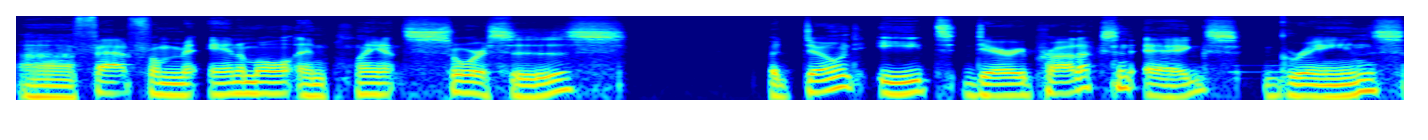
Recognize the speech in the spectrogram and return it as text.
uh, fat from animal and plant sources. But don't eat dairy products and eggs, grains,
